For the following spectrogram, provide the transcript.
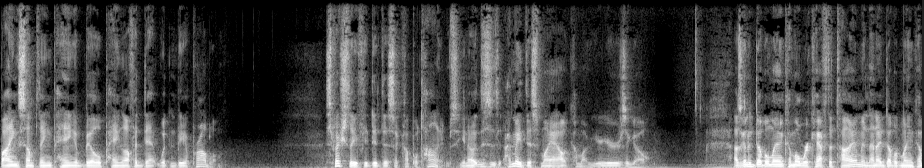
Buying something, paying a bill, paying off a debt wouldn't be a problem especially if you did this a couple times. You know, this is I made this my outcome years ago. I was going to double my income work half the time, and then I doubled my income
